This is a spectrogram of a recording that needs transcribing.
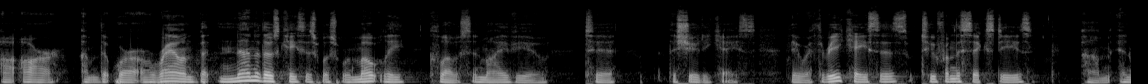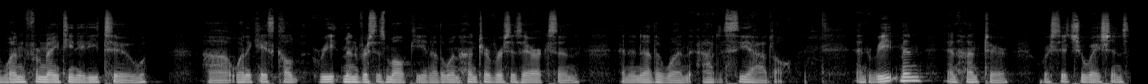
are um, that were around, but none of those cases was remotely close, in my view, to the Schuette case. There were three cases, two from the 60s um, and one from 1982, uh, one a case called Reitman versus Mulkey, another one Hunter versus Erickson, and another one out of Seattle. And Reitman and Hunter were situations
